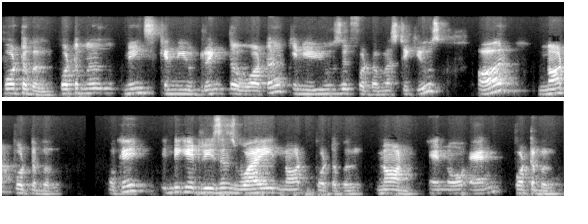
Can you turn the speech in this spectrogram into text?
portable? Potable means can you drink the water? Can you use it for domestic use or not portable? Okay, indicate reasons why not portable, non, N-O-N, portable.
